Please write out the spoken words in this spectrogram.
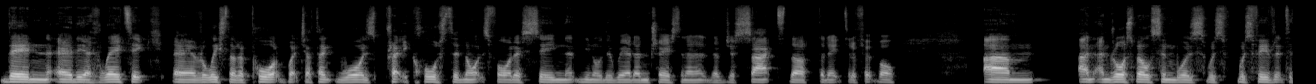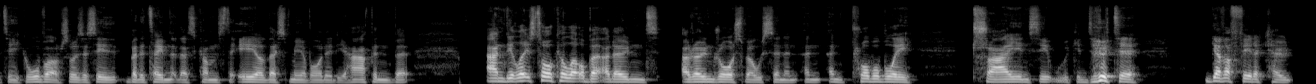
Then uh, the Athletic uh, released a report, which I think was pretty close to Notts Forest, saying that you know they were interested in it. They've just sacked their director of football, um, and and Ross Wilson was was was favourite to take over. So as I say, by the time that this comes to air, this may have already happened, but Andy, let's talk a little bit around around Ross Wilson and, and, and probably try and see what we can do to give a fair account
